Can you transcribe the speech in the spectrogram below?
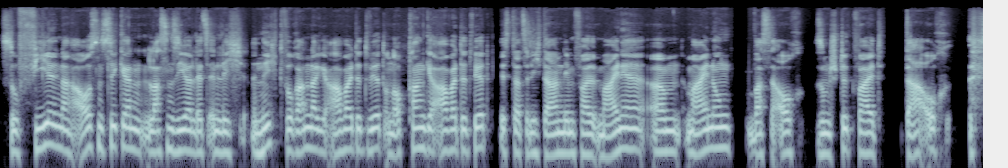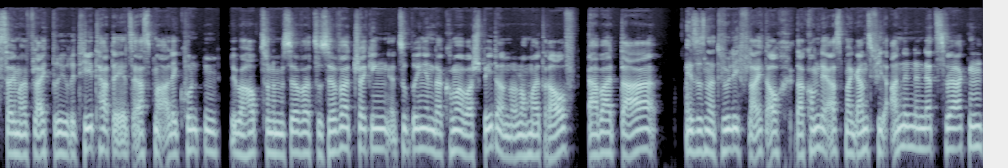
so viel nach außen sickern lassen sie ja letztendlich nicht, woran da gearbeitet wird und ob dran gearbeitet wird, ist tatsächlich da in dem Fall meine ähm, Meinung, was auch so ein Stück weit da auch sag ich mal, vielleicht Priorität hatte, jetzt erstmal alle Kunden überhaupt zu einem Server-to-Server-Tracking äh, zu bringen. Da kommen wir aber später noch mal drauf. Aber da ist es natürlich vielleicht auch, da kommt ja erstmal ganz viel an in den Netzwerken.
